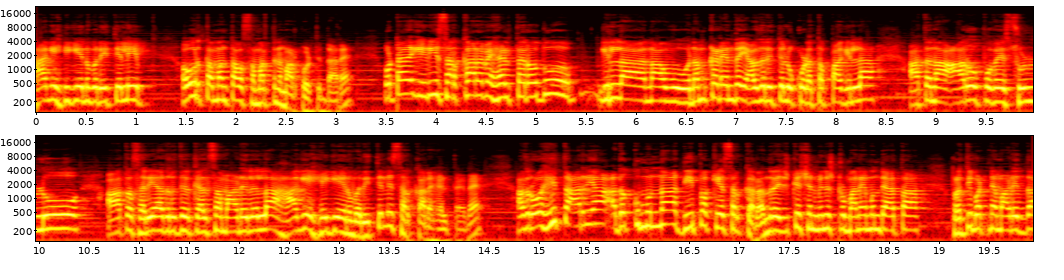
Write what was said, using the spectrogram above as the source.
ಹಾಗೆ ಹೀಗೆ ಎನ್ನುವ ರೀತಿಯಲ್ಲಿ ಅವರು ತಮ್ಮನ್ನು ಸಮರ್ಥನೆ ಮಾಡ್ಕೊಳ್ತಿದ್ದಾರೆ. ಒಟ್ಟಾರೆ ಇಡೀ ಸರ್ಕಾರವೇ ಹೇಳ್ತಾ ಇರೋದು, ಇಲ್ಲ, ನಾವು ನಮ್ಮ ಕಡೆಯಿಂದ ಯಾವುದೇ ರೀತಿಯಲ್ಲೂ ಕೂಡ ತಪ್ಪಾಗಿಲ್ಲ. ಆತನ ಆರೋಪವೇ ಸುಳ್ಳು, ಆತ ಸರಿಯಾದ ರೀತಿಯಲ್ಲಿ ಕೆಲಸ ಮಾಡಿರಲಿಲ್ಲ, ಹಾಗೆ ಹೇಗೆ ಎನ್ನುವ ರೀತಿಯಲ್ಲಿ ಸರ್ಕಾರ ಹೇಳ್ತಾ ಇದೆ. ಆದರೆ ರೋಹಿತ್ ಆರ್ಯ ಅದಕ್ಕೂ ಮುನ್ನ ದೀಪಕ್ ಕೇಸರ್ಕರ್, ಅಂದರೆ ಎಜುಕೇಷನ್ ಮಿನಿಸ್ಟರ್ ಮನೆ ಮುಂದೆ ಆತ ಪ್ರತಿಭಟನೆ ಮಾಡಿದ್ದ,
